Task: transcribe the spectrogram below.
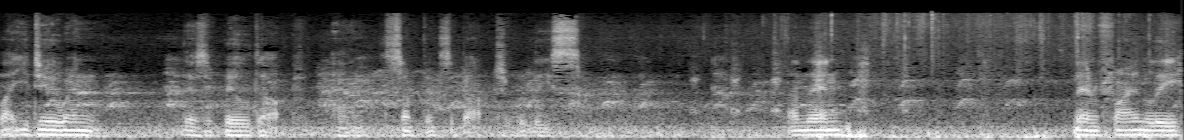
like you do when there's a build up and something's about to release. And then then finally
